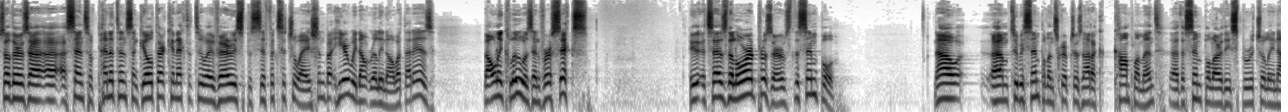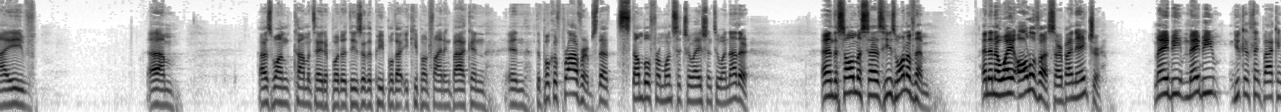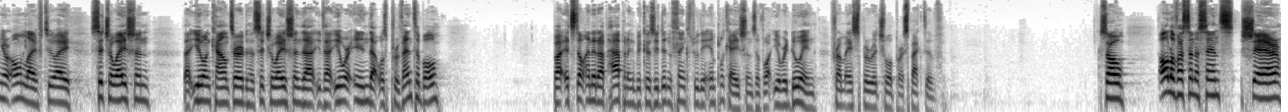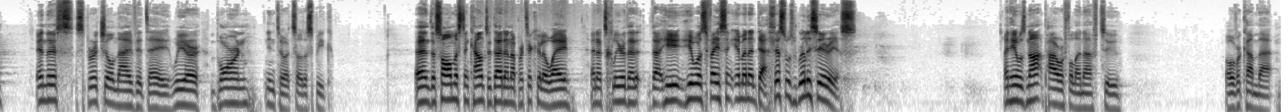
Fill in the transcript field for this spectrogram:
so there's a, a, sense of penitence and guilt there connected to a very specific situation, but here we don't really know what that is. The only clue is in verse 6. It says, The Lord preserves the simple. Now, um, to be simple in Scripture is not a compliment. Uh, the simple are the spiritually naive. Um, as one commentator put it, these are the people that you keep on finding back in, in the book of Proverbs that stumble from one situation to another. And the psalmist says he's one of them. And in a way, all of us are by nature. Maybe, maybe you can think back in your own life to a situation that you encountered, a situation that, that you were in that was preventable, but it still ended up happening because you didn't think through the implications of what you were doing from a spiritual perspective. So, all of us, in a sense, share in this spiritual naivete. We are born into it, so to speak. And the psalmist encountered that in a particular way, and it's clear that, that he, he was facing imminent death. This was really serious. And he was not powerful enough to overcome that,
